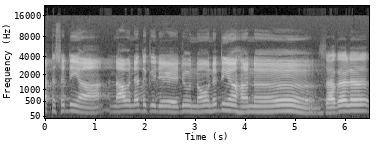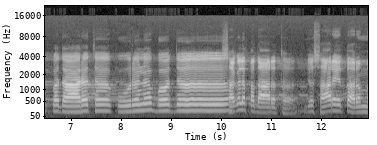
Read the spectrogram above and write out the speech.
ਅੱਠ ਸਿੱਧੀਆਂ ਨਵ ਨਿਧ ਕੀ ਜੇ ਜੋ ਨੌ ਨਿਧੀਆਂ ਹਨ। ਸਗਲ ਪਦਾਰਥ ਪੂਰਨ ਬੁੱਧ। ਸਗਲ ਪਦਾਰਥ ਜੋ ਸਾਰੇ ਧਰਮ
